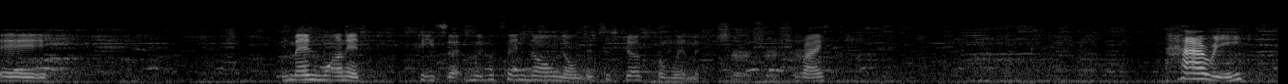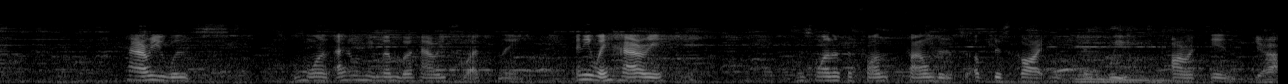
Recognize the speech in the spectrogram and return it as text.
a, men wanted pizza. We would say, no, no, this is just for women, Sure, sure, sure. right? Harry, Harry was one, I don't remember Harry's last name. Anyway, Harry was one of the fun, founders of this garden that we are in. Yeah.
